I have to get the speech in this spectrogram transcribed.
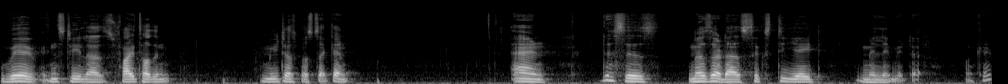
wave in steel as 5000 meters per second and this is measured as 68 millimeter. Okay.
